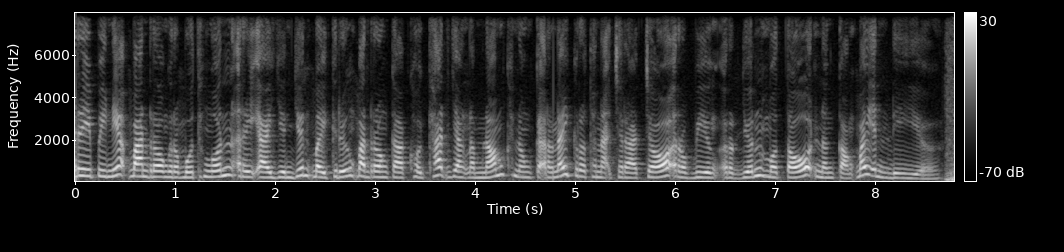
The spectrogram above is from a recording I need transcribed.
នារី2នាក់បានរងរបួសធ្ងន់រីឯយានយន្ត3គ្រឿងបានរងការខូចខាតយ៉ាងដំណំក្នុងករណីគ្រោះថ្នាក់ចរាចរណ៍រវាងរថយន្តម៉ូតូនិងកង់3ឥណ្ឌា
